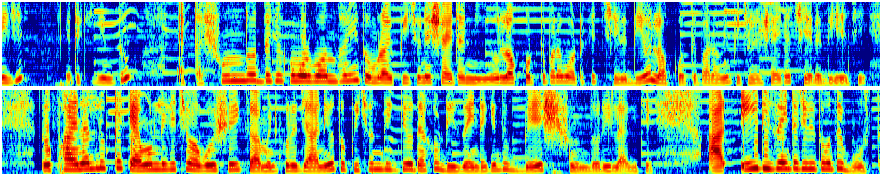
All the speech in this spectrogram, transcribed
এই যে, এটাকে কিন্তু একটা সুন্দর দেখে কোমর বন্ধনী, তোমরা ওই পিছনের শাড়িটা নিয়েও লক করতে পারো ওটাকে ছেড়ে দিয়েও লক করতে পারো। আমি পিছনের শাড়িটা ছেড়ে দিয়েছি। তো ফাইনাল লুকটা কেমন লেগেছে অবশ্যই কমেন্ট করে জানিও। তো পিছন দিক দিয়েও দেখো ডিজাইনটা কিন্তু বেশ সুন্দরই লাগছে। আর এই ডিজাইনটা যদি তোমাদের বুঝতে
